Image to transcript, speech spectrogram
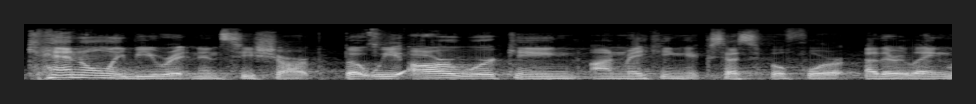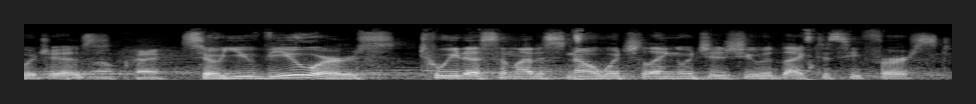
can only be written in C Sharp, but we are working on making accessible for other languages. Okay. So you viewers, tweet us and let us know which languages you would like to see first.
